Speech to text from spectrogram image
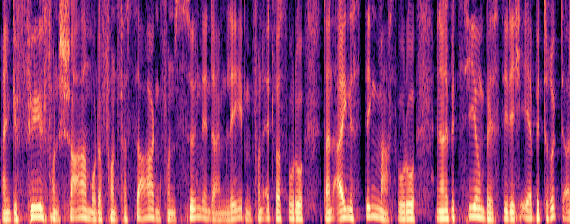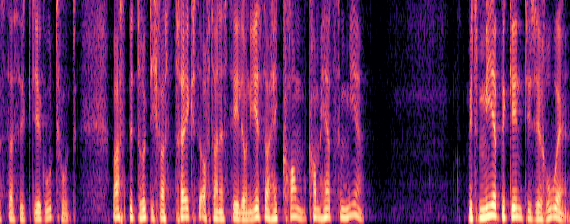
ein Gefühl von Scham oder von Versagen, von Sünde in deinem Leben, von etwas, wo du dein eigenes Ding machst, wo du in einer Beziehung bist, die dich eher bedrückt, als dass sie dir gut tut. Was bedrückt dich? Was trägst du auf deiner Seele? Und Jesus sagt, hey, komm, komm her zu mir. Mit mir beginnt diese Ruhe.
